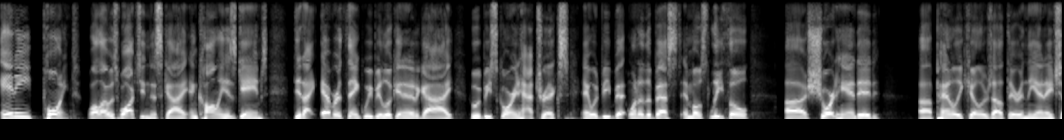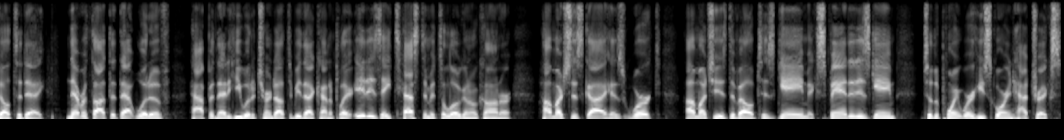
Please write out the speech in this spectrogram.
any point while I was watching this guy and calling his games did I ever think we'd be looking at a guy who would be scoring hat tricks and would be one of the best and most lethal uh, shorthanded uh, penalty killers out there in the NHL today. Never thought that that would have happened, that he would have turned out to be that kind of player. It is a testament to Logan O'Connor how much this guy has worked, how much he has developed his game, expanded his game to the point where he's scoring hat tricks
